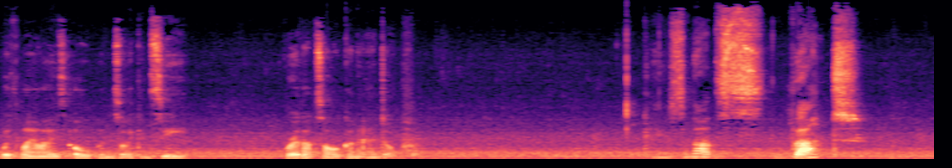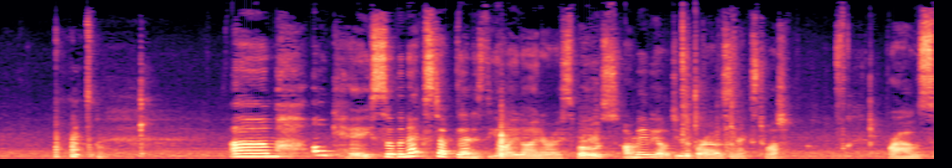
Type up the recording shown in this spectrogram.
with my eyes open so I can see where that's all going to end up. Okay, so that's that. Um, okay, so the next step then is the eyeliner, I suppose. Or maybe I'll do the brows next, what? Brows.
